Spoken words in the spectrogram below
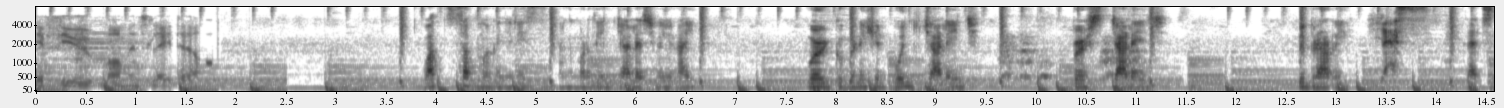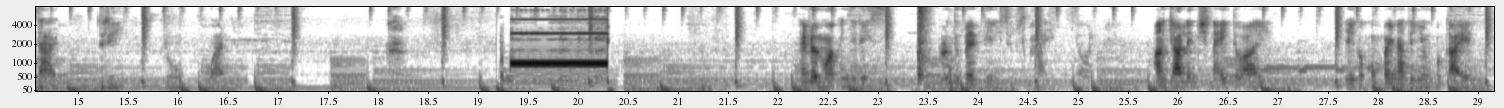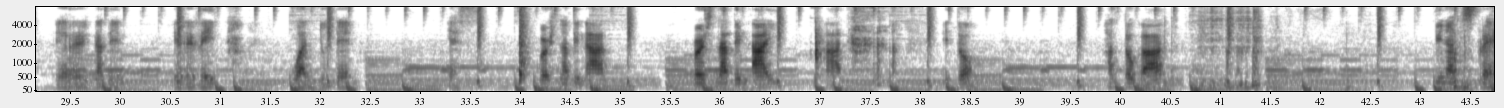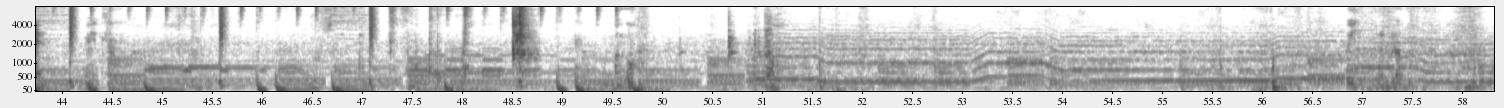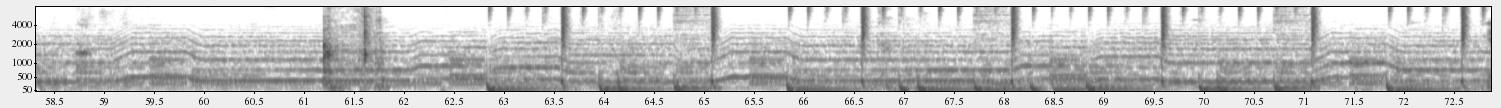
A few moments later. What's up mga kanyaris? Ang natin challenge ngayon ay Word Combination Food Challenge. First challenge, February. Yes! Let's start. 3, 2, 1. Hello mga kanyaris. Proud to 5k subscribe. Yun. Ang challenge na ito ay i-combine natin yung pagkain. I-rate natin. I-rate 1 to 10. Yes. First natin at first natin ay at ito hotdog at peanut spread. Wait.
